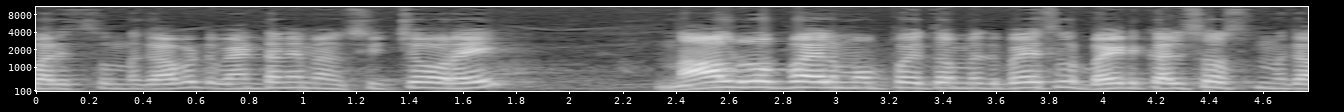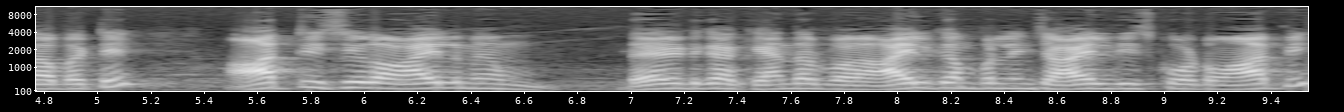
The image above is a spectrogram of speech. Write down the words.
పరిస్థితి ఉంది కాబట్టి వెంటనే మేము స్విచ్ ఓవర్ అయ్యి నాలుగు రూపాయల ముప్పై తొమ్మిది పైసలు బయట కలిసి వస్తుంది కాబట్టి ఆర్టీసీలో ఆయిల్ మేము డైరెక్ట్గా కేంద్ర ఆయిల్ కంపెనీ నుంచి ఆయిల్ తీసుకోవడం ఆపి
